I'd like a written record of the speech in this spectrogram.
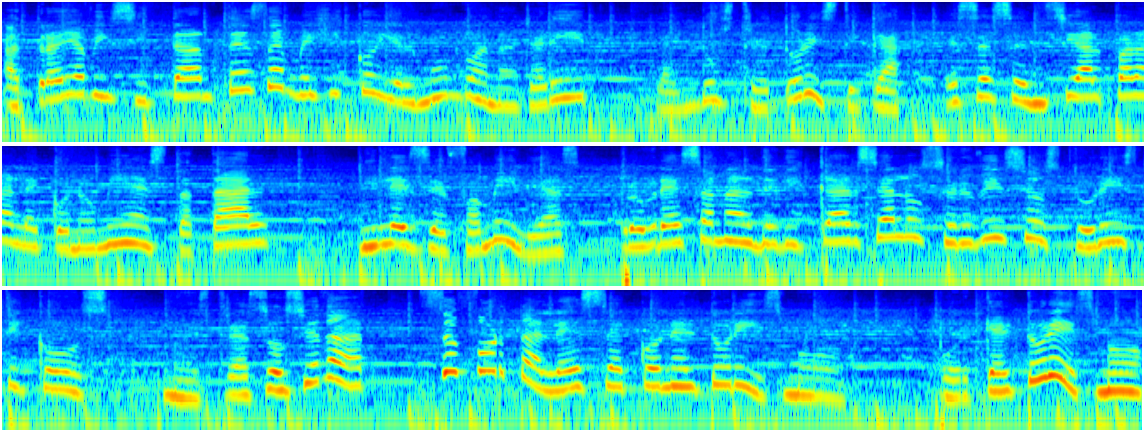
atrae a visitantes de México y el mundo a Nayarit. La industria turística es esencial para la economía estatal. Miles de familias progresan al dedicarse a los servicios turísticos. Nuestra sociedad se fortalece con el turismo, porque el turismo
